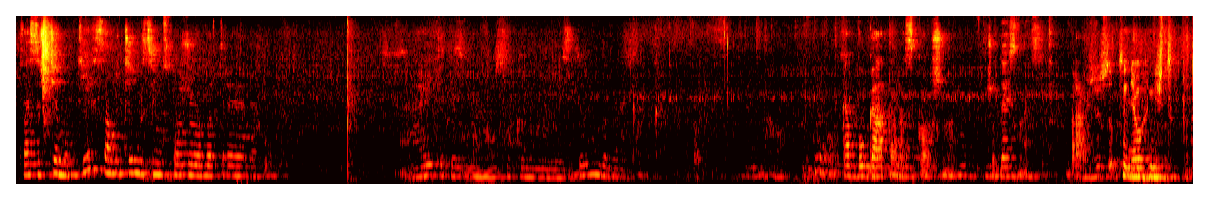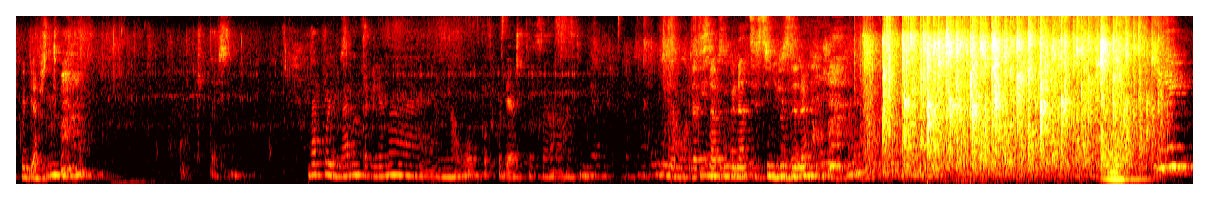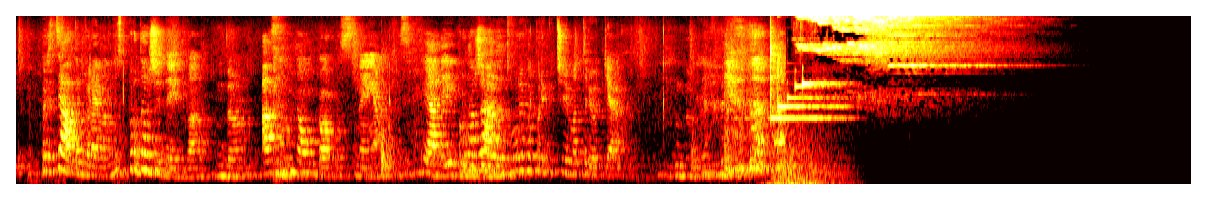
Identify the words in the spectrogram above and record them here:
Това е същия мотив, само че не си му сложила вътре. Ай, тук за много сука на место. Добре, как? Така богата, разкошна. Чудесна е. Браво. Защото нямах нищо подходящо. Чудесно. Да, полимерната глина е много подходяща за... Да, с тази комбинация синьо и зелено. Цялата временност продължи да идва. Да. Аз съм много горда с нея. Заповяда и продължава да твори, въпреки че има три от тях. да.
